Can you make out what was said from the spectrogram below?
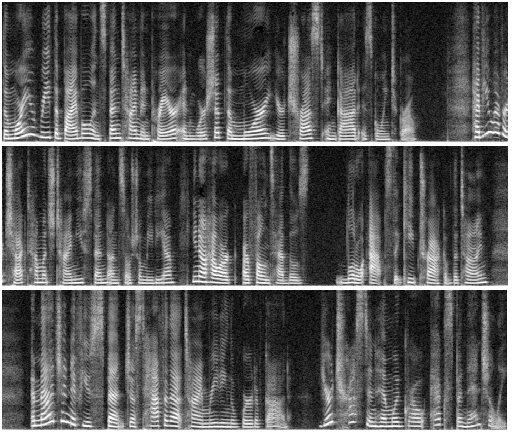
The more you read the Bible and spend time in prayer and worship, the more your trust in God is going to grow. Have you ever checked how much time you spend on social media? You know how our, our phones have those little apps that keep track of the time? Imagine if you spent just half of that time reading the Word of God. Your trust in Him would grow exponentially.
